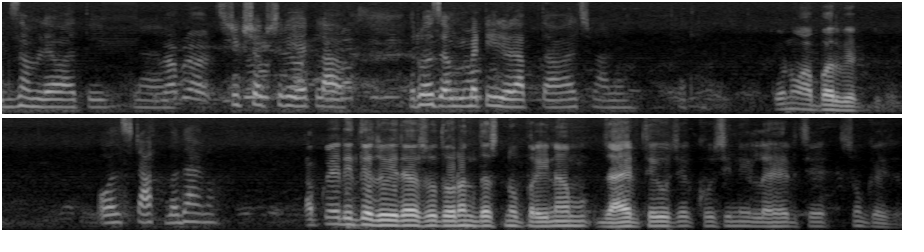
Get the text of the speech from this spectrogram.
એક્ઝામ લેવાતી અને શિક્ષકશ્રી એટલા રોજ મટીરિયલ આપતા વાંચવાનું. કોનો આભાર વ્યક્ત ઓલ સ્ટાફ બધાનો. આપ કઈ રીતે જોઈ રહ્યા છો? ધોરણ દસનું પરિણામ જાહેર થયું છે ખુશીની લહેર છે. શું કહેશો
